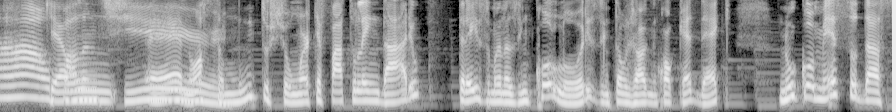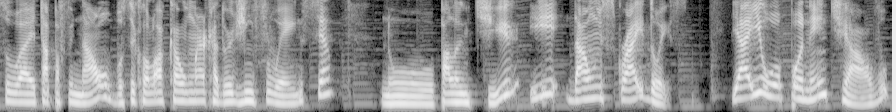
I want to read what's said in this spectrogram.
Ah, que o é Palantir. Um, é, nossa, muito show. Um artefato lendário três manas incolores, então joga em qualquer deck. No começo da sua etapa final, você coloca um marcador de influência no Palantir e dá um Scry 2. E aí o oponente alvo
